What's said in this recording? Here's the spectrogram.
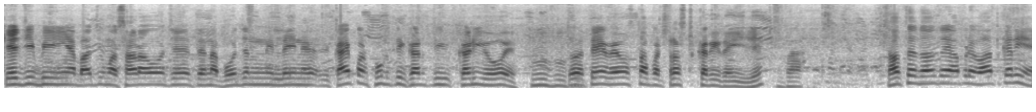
કેજીબી અહીંયા બાજુમાં શાળાઓ છે તેના ભોજનની લઈને કાંઈ પણ ખૂટતી કરતી કડી હોય. તો તે વ્યવસ્થા પર ટ્રસ્ટ કરી રહી છે. સાથે સાથે આપણે વાત કરીએ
